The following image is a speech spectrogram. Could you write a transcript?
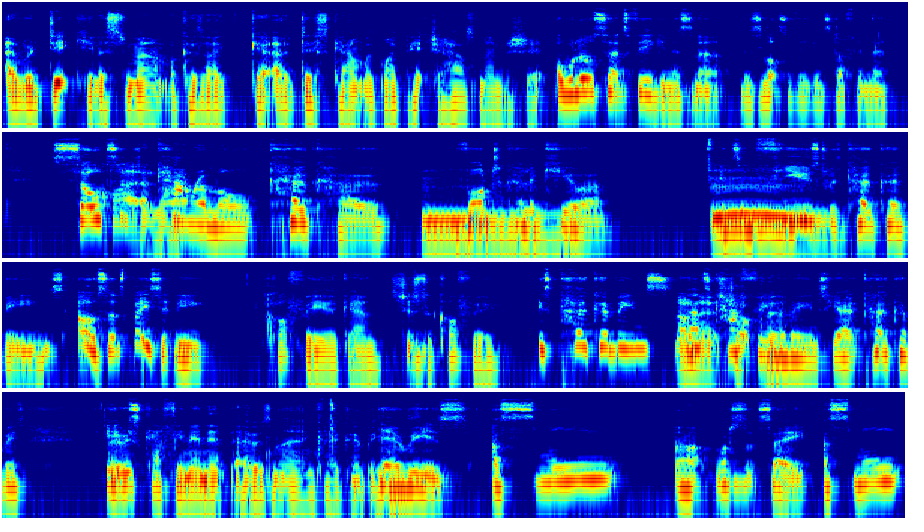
a ridiculous amount because I get a discount with my Picture House membership. Oh well, also it's vegan, isn't it? There's lots of vegan stuff in there. Salted caramel cocoa vodka liqueur. It's infused with cocoa beans. Oh, so it's basically Coffee again. It's just a coffee. is cocoa beans? Oh, no, That's it's caffeine chocolate. beans. Yeah, cocoa beans. There It's- is caffeine in it though, isn't there, in cocoa beans? There is a small. Uh, what does it say? A small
